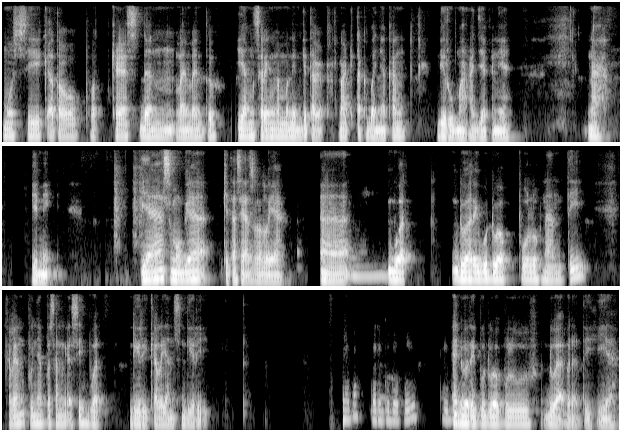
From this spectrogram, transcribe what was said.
musik atau podcast dan lain-lain tuh yang sering nemenin kita karena kita kebanyakan di rumah aja kan ya. Nah, gini. Ya, semoga kita sehat selalu ya. Eh, buat 2020 nanti kalian punya pesan gak sih buat diri kalian sendiri? Berapa? 2020? Eh 2022 berarti. Iya.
